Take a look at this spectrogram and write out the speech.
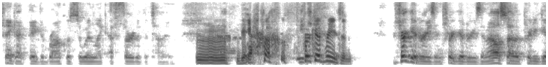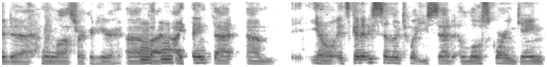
think I picked the Broncos to win like a third of the time. Mm, uh, yeah. for good reason for good reason. For good reason. I also have a pretty good uh, win loss record here, uh, mm-hmm. but I think that um, you know it's going to be similar to what you said, a low scoring game.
